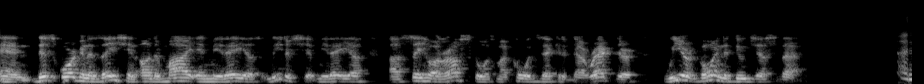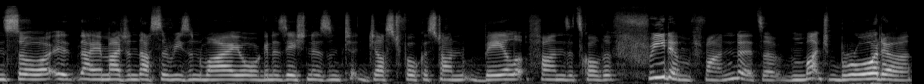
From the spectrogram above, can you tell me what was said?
And this organization, under my and Mireya's leadership, Mireya uh, Sejo is my co-executive director, we are going to do just that. And so it, I imagine that's the reason why your organization isn't just focused on bail funds. It's called the Freedom Fund. It's a much broader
